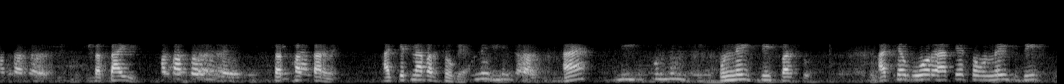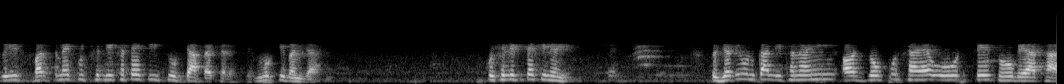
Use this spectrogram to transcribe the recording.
सत्ताईस। सतहत्तर में आज कितना वर्ष हो गया? उन्नीस बीस वर्ष। अच्छा वो रहते तो उन्नीस बीस बीस वर्ष में कुछ लिखते कि चुपचाप बैठे रहते मूर्ति बन जाती। कुछ लिखते कि नहीं? तो यदि उनका लिखना ही और जो कुछ है वो शेष हो गया था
